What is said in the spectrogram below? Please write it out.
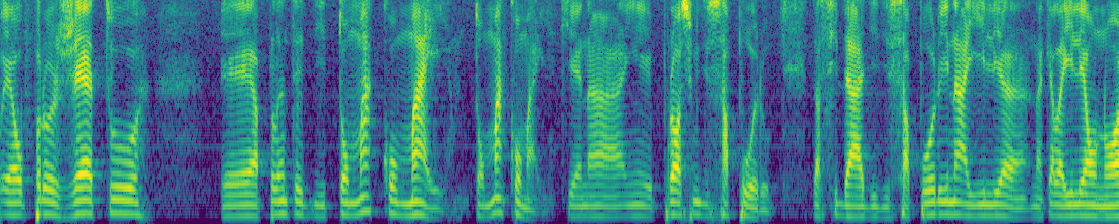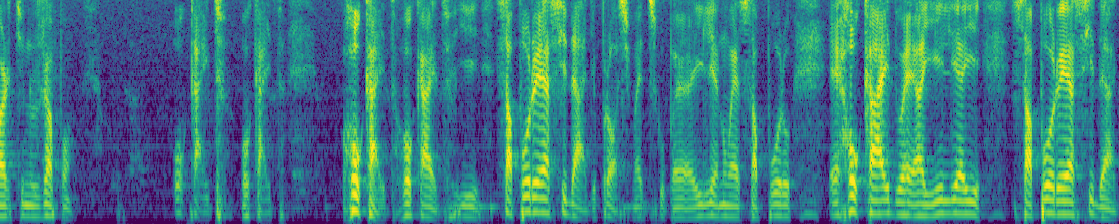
é o projeto é a planta de Tomakomai, Tomakomai que é na, em, próximo de Sapporo, da cidade de Sapporo e na ilha, naquela ilha ao norte no Japão. Hokkaido, Hokkaido. Hokkaido, Hokkaido. E Sapporo é a cidade próxima, desculpa, a ilha não é Sapporo, é Hokkaido, é a ilha e Sapporo é a cidade.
